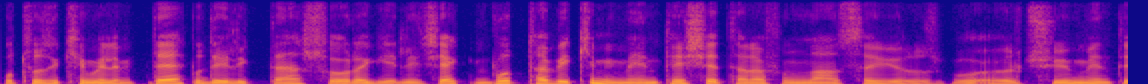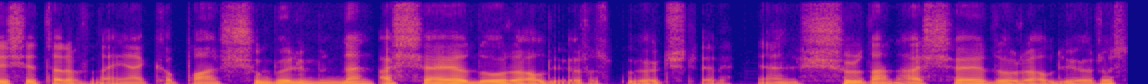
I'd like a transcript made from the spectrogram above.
32 milim de bu delikten sonra gelecek. Bu tabii ki menteşe tarafından sayıyoruz. Bu ölçüyü menteşe tarafından yani kapağın şu bölümünden aşağıya doğru alıyoruz bu ölçüleri. Yani şuradan aşağıya doğru alıyoruz.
